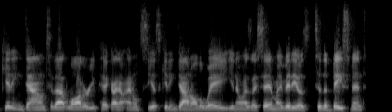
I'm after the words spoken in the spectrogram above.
getting down to that lottery pick. I, I don't see us getting down all the way, you know, as I say in my videos, to the basement.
